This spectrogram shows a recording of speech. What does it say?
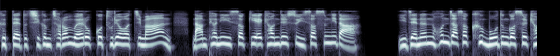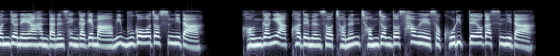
그때도 지금처럼 외롭고 두려웠지만 남편이 있었기에 견딜 수 있었습니다. 이제는 혼자서 그 모든 것을 견뎌내야 한다는 생각에 마음이 무거워졌습니다. 건강이 악화되면서 저는 점점 더 사회에서 고립되어 갔습니다.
